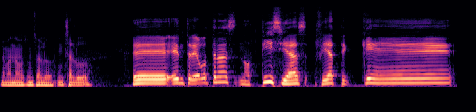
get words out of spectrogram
Le mandamos un saludo. Un saludo. Eh, entre otras noticias, fíjate que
